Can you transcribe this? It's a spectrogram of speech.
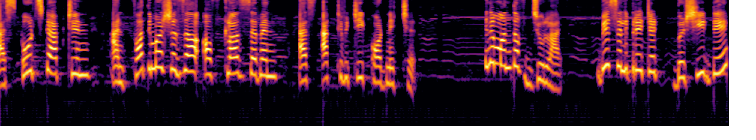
as sports captain, and Fatima Shaza of class 7 as activity coordinator. In the month of July, we celebrated Bashir Day,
